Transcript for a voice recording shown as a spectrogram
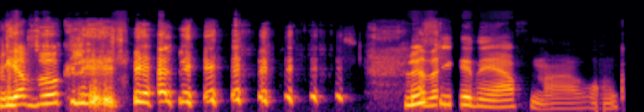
Ja, wirklich, ehrlich. Flüssige Nervennahrung.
